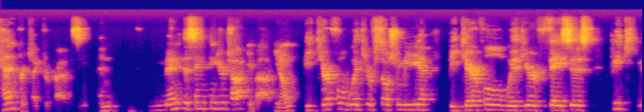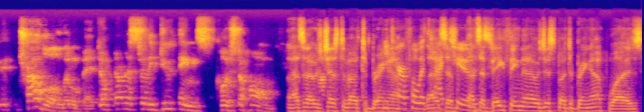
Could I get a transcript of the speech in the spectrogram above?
can protect your privacy. And many of the same things you're talking about. You know, be careful with your social media. Be careful with your faces. Be, travel a little bit. Don't don't necessarily do things close to home. That's what I was just about to bring Be up. Be careful with that's A, tattoos. that's a big thing that I was just about to bring up was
